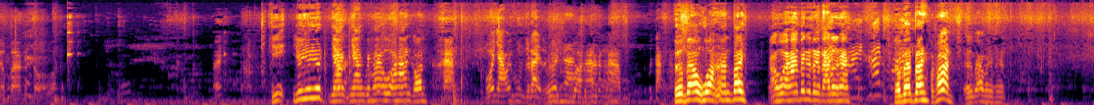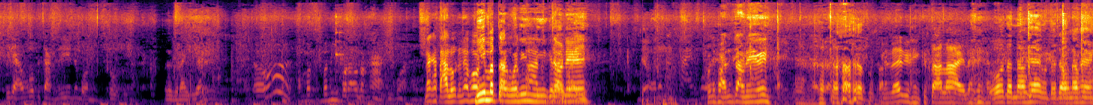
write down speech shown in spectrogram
กับป้ากันต่อวะไปนี่หยุดหยุดหยุดยางยางไปหาอาหารก่อนเพราะยางไม่พุ่นก็ได้เลยว่าไปตั้งนาไปตั้งเออไปเอาหัวอาหารไปเอาอาหารไปในตะกร้าเลยฮะเอาแบดไปพอพอนเออเอาไปไปไม่ได้เอาพวกไปตั้งนี่นะบอลโตเออก็ได้เยอะมันมันมีบอลเอาต่างหากดีกว่า นักกระตารถนะพ่อนี่มาตั้งไวันนี้นี่ก็ได้คนจะผ่านเจ้าเนี่ยเอ้ยเห็นไหมเดี๋ยวเห็นกระตาลายเลยโอ้แต่น้ำแพงแต่ดองน้ำแพง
